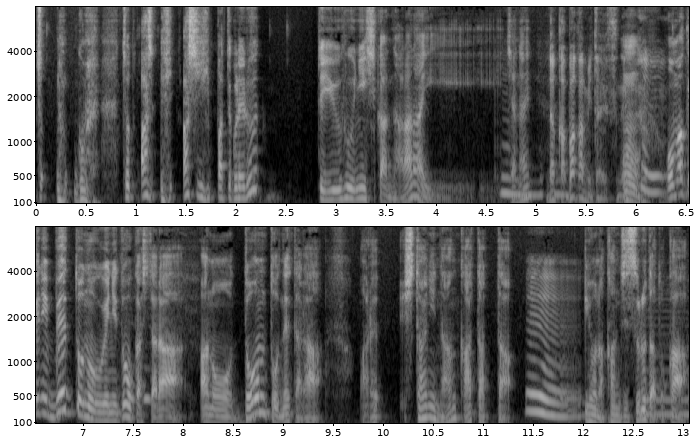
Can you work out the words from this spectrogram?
ちょ、ごめん、ちょっと足、足引っ張ってくれる？っていう風にしかならないじゃない、なんかバカみたいですね。うん。おまけにベッドの上にどうかしたら、あの、ドンと寝たら、あれ、下になんか当たったうん。ような感じするだとか、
